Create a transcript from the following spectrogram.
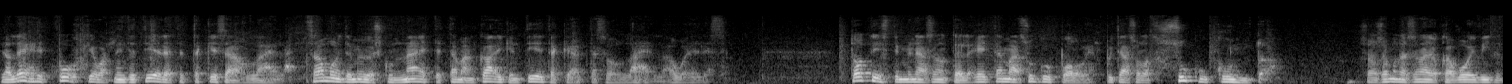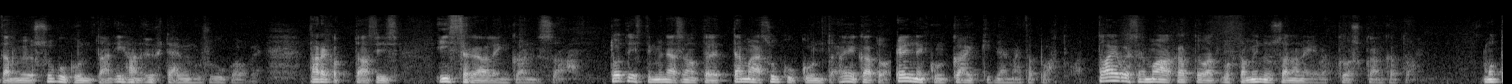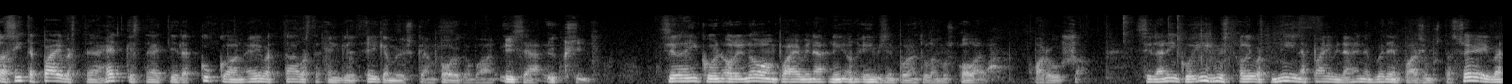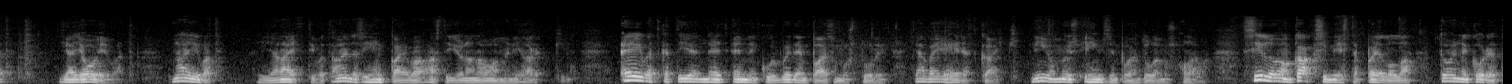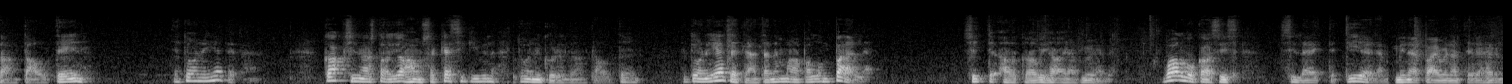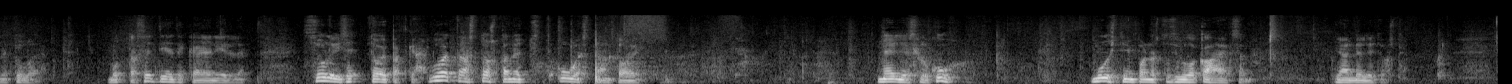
ja lehdet puhkeavat, niin te tiedät, että kesä on lähellä. Samoin te myös, kun näette tämän kaiken, tietäkää, että se on lähellä ove edessä. Totisti minä sanon teille, ei tämä sukupolvi pitäisi olla sukukunta. Se on semmoinen sana, joka voi viitata myös sukukuntaan ihan yhtä hyvin kuin sukupolvi. Tarkoittaa siis Israelin kansaa. Totisti minä sanon teille, että tämä sukukunta ei kato ennen kuin kaikki nämä tapahtuvat. Taivas ja maa katoavat, mutta minun sanani eivät koskaan katoa. Mutta siitä päivästä ja hetkestä ei tiedä kukaan, eivät taivasta enkelit eikä myöskään poika, vaan isä yksin. Sillä niin kuin oli Noon päivinä, niin on ihmisen pojan tulemus oleva, parussa. Sillä niin kuin ihmiset olivat niinä päivinä ennen vedenpaisimusta söivät ja joivat, naivat ja naittivat aina siihen päivään asti, jona Noa meni arkkiin. Eivätkä tienneet ennen kuin vedenpaisimus tuli ja vei heidät kaikki. Niin on myös ihmisen pojan tulemus oleva. Silloin on kaksi miestä pellolla, toinen korjataan talteen ja toinen jätetään. Kaksi naista on jahomassa käsikivillä, toinen korjataan talteen ja toinen jätetään tänne maapallon päälle. Sitten alkaa viha-ajat myöhemmin. Valvokaa siis, sillä ette tiedä, minä päivänä teidän herranne tulee. Mutta se tietäkää ja edelleen. Se oli se toi pätkä. Luetaan tosta nyt uudestaan toi neljäs luku. Muistiinpanosta sivulla kahdeksan ja 14.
